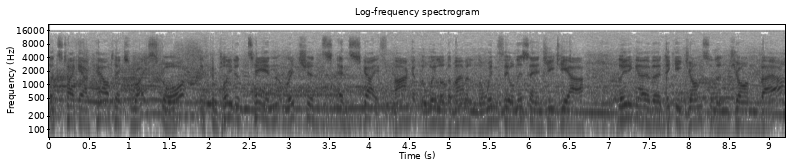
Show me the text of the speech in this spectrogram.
Let's take our Caltex race score. They've completed 10. Richards and Skaife mark at the wheel at the moment in the Winfield Nissan GTR, leading over Dickie Johnson and John Bowe.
